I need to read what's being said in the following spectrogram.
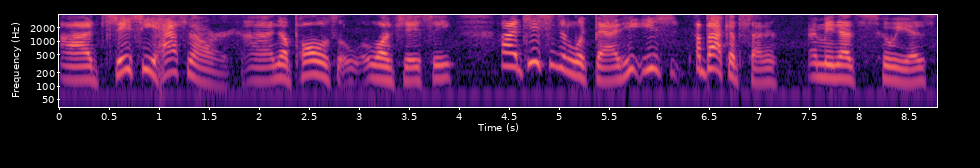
Uh, J.C. Hassenauer. Uh, I know Paul's loves J.C. Uh, J.C. didn't look bad. He, he's a backup center. I mean, that's who he is.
